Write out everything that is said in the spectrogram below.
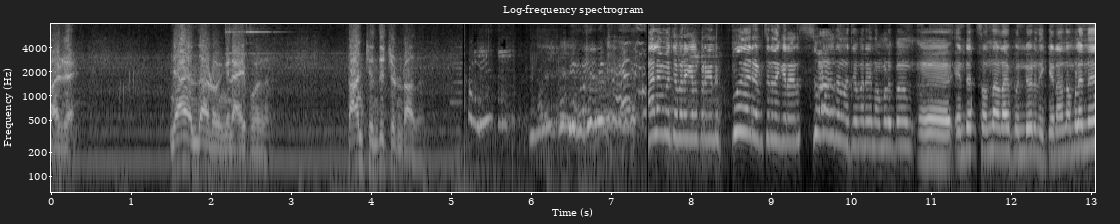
വളരെ ഞാൻ എന്താണോ ഇങ്ങനെ ആയിപ്പോയത്? താൻ ചിന്തിച്ചിട്ടുണ്ടോ അത്? ഹലോ മച്ചമരകൾ പറയുന്ന പുതിയൊരു എപ്പിസോഡ് നിങ്ങൾക്ക് സ്വാഗതം. നമ്മളിപ്പം എന്റെ സ്വന്തം നാടായ പുല്ലൂർ നിൽക്കണം നമ്മളിന്ന്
